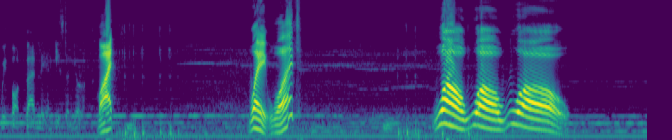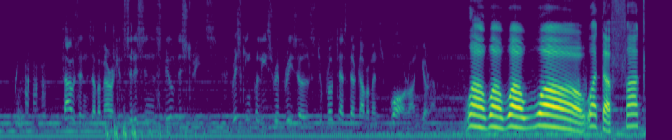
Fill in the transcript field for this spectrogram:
We fought badly in Eastern Europe. What? Wait, what? Whoa, whoa, whoa! Thousands of American citizens filled the streets, risking police reprisals to protest their government's war on Europe. Whoa, whoa, whoa, whoa! What the fuck?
